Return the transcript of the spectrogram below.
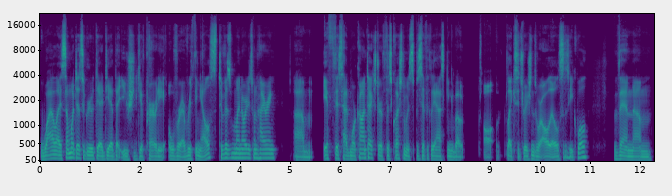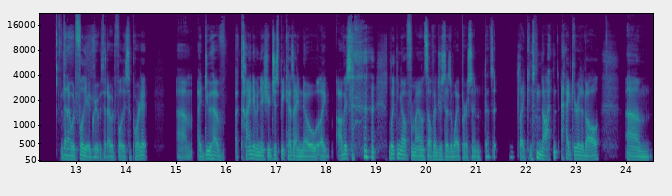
while I somewhat disagree with the idea that you should give priority over everything else to visible minorities when hiring, um, if this had more context or if this question was specifically asking about all like situations where all else is equal, then um, then I would fully agree with it. I would fully support it. Um, I do have a kind of an issue just because I know, like, obviously, looking out for my own self interest as a white person, that's like not accurate at all. Um,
